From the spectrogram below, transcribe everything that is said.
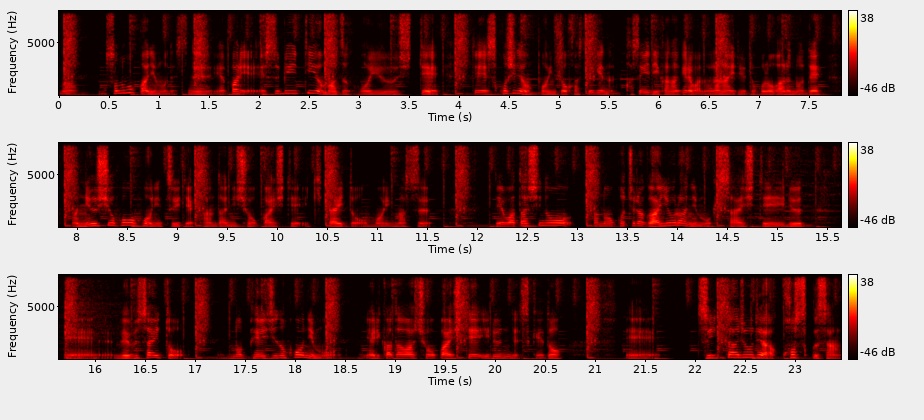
まあ、その他にもですね、やっぱり SBT をまず保有して、で少しでもポイントを稼げ稼いでいかなければならないというところがあるので、まあ、入手方法について簡単に紹介していきたいと思います。で私のあのこちら概要欄にも記載している、えー、ウェブサイトのページの方にもやり方は紹介しているんですけど、えー、ツイッター上ではコスクさん、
